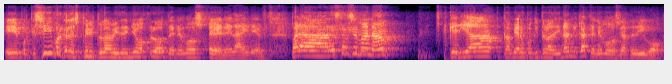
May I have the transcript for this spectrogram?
eh, porque sí, porque el espíritu navideño lo tenemos en el aire. Para esta semana Quería cambiar un poquito la dinámica. Tenemos, ya te digo,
